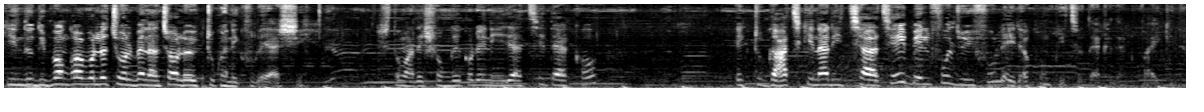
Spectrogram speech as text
কিন্তু দীপঙ্কর বলল, চলবে না, চলো একটুখানি ঘুরে আসি। তোমাদের সঙ্গে করে নিয়ে যাচ্ছি, দেখো। একটু গাছ কেনার ইচ্ছা আছে, এই বেলফুল, জুইফুল, এইরকম কিছু দেখা যাক, পাই কিনা।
